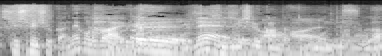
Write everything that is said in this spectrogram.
しじみ週間ねこの番組はい。でね、しじみ習慣だと思うんですが、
